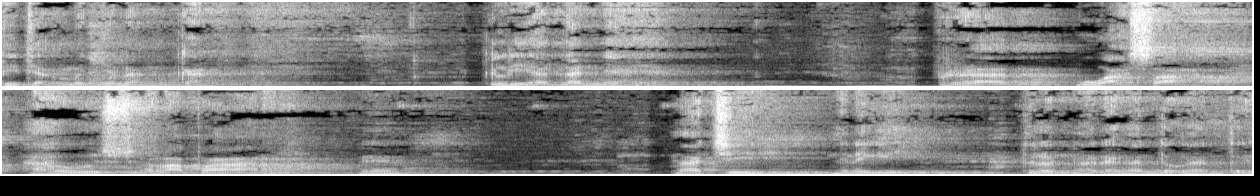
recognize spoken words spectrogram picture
tidak menyenangkan. Kelihatannya ya. Berat, puasa, haus, lapar, ya. Ngaji, ini lagi. Terus ada ngantuk-ngantuk.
